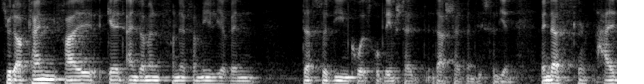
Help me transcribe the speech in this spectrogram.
ich würde auf keinen Fall Geld einsammeln von der Familie, wenn das für die ein großes Problem stellt, darstellt, wenn sie es verlieren. Wenn das Okay. halt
